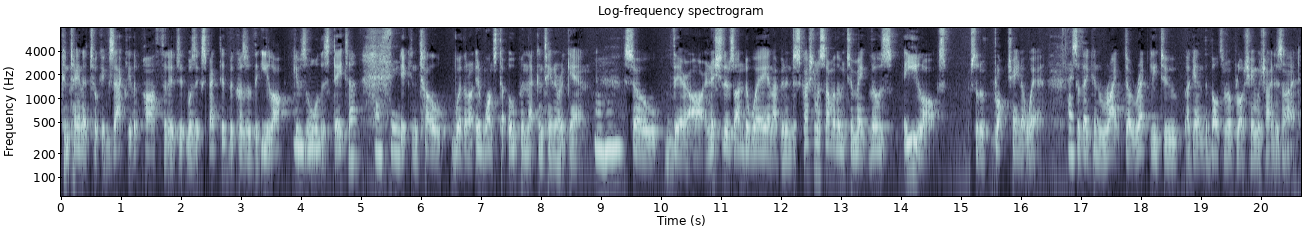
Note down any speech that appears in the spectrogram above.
container took exactly the path that it, it was expected because of the e-lock, gives mm-hmm. all this data. I see. It can tell whether or not it wants to open that container again. So there are initiatives underway, and I've been in discussion with some of them to make those e-locks sort of blockchain aware. So they can write directly to, again, the Road blockchain, which I designed.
